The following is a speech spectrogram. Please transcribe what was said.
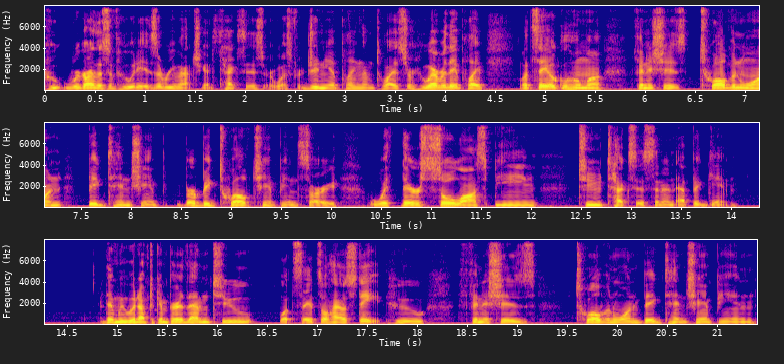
who regardless of who it is a rematch against Texas or West Virginia playing them twice or whoever they play let's say Oklahoma finishes 12 and 1 Big 10 champ or Big 12 champion sorry with their sole loss being to Texas in an epic game. Then we would have to compare them to, let's say it's Ohio State, who finishes 12 and 1 Big 10 champion,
